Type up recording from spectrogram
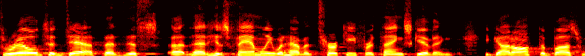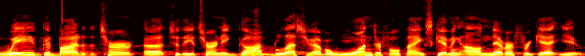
thrilled to death that this uh, that his family would have a turkey for Thanksgiving. He got off the bus, waved goodbye to the turn, uh, to the attorney. God bless you. Have a wonderful Thanksgiving. I'll never forget you.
